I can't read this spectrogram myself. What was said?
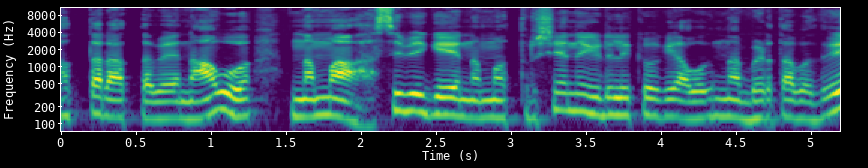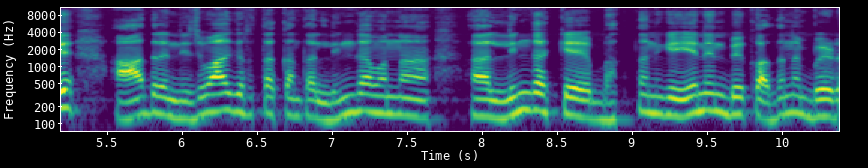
ಭಕ್ತರಾಗ್ತವೆ. ನಾವು ನಮ್ಮ ಹಸಿವಿಗೆ, ನಮ್ಮ ತೃಷಿಯನ್ನು ಇಡಲಿಕ್ಕೆ ಹೋಗಿ ಅವನ್ನ ಬೇಡ್ತಾ ಬಂದ್ವಿ. ಆದರೆ ನಿಜವಾಗಿರ್ತಕ್ಕಂಥ ಲಿಂಗವನ್ನು ಲಿಂಗಕ್ಕೆ ಭಕ್ತನಿಗೆ ಏನೇನು ಬೇಕೋ ಅದನ್ನು ಬೇಡ,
